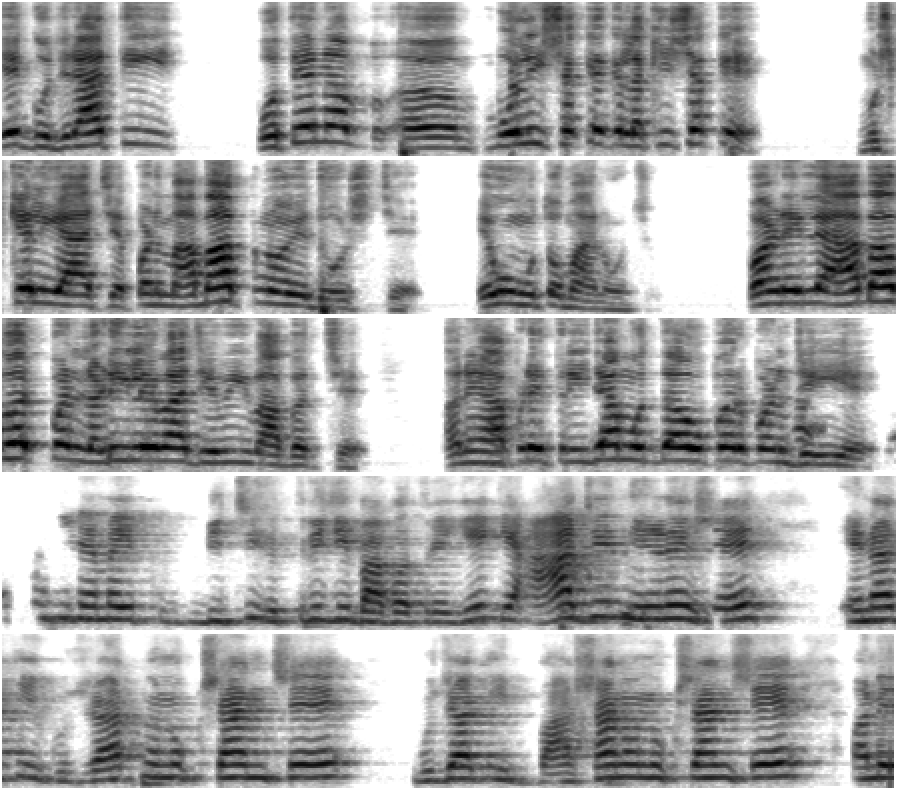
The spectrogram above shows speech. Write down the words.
એ ગુજરાતી પોતે ન બોલી શકે કે લખી શકે? મુશ્કેલી આ છે, પણ મા બાપનો એ દોષ છે, એવું હું તો માનું છું. પણ એટલે આ બાબત પણ લડી લેવા જેવી બાબત છે. અને આપણે ત્રીજા મુદ્દા ઉપર પણ જઈએ. બીજી, ત્રીજી બાબત રહી ગઈ કે આ જે નિર્ણય છે, એનાથી ગુજરાતનું નુકસાન છે ગુજરાતી ભાષાનું નુકસાન છે અને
